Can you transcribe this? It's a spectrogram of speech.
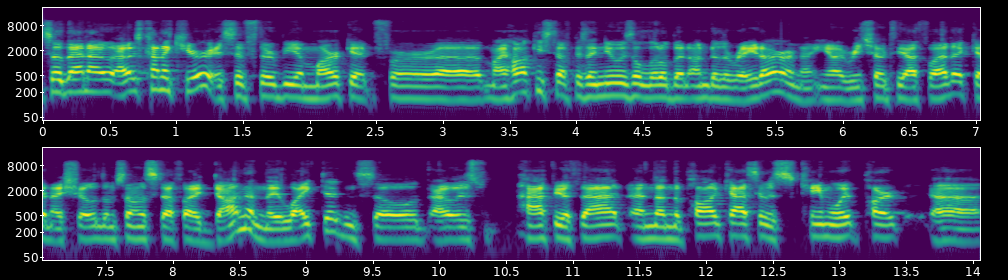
so then I, I was kind of curious if there'd be a market for uh, my hockey stuff because I knew it was a little bit under the radar, and I, you know I reached out to the Athletic and I showed them some of the stuff I'd done, and they liked it, and so I was happy with that. And then the podcast it was came away part uh,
